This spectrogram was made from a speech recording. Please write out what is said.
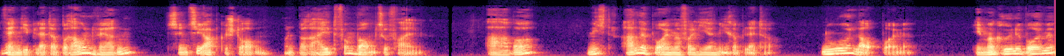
Wenn die Blätter braun werden, sind sie abgestorben und bereit vom Baum zu fallen. Aber nicht alle Bäume verlieren ihre Blätter nur Laubbäume. Immergrüne Bäume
